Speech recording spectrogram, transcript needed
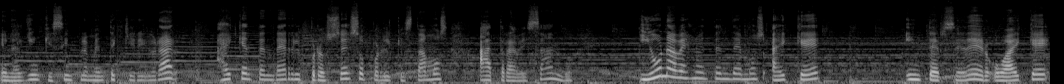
en alguien que simplemente quiere llorar. Hay que entender el proceso por el que estamos atravesando. Y una vez lo entendemos, hay que interceder o hay que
